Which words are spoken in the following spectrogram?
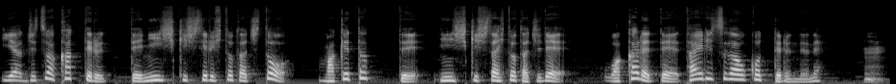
いや、実は勝ってるって認識してる人たちと、負けたって認識した人たちで、分かれて対立が起こってるんだよね。うん。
